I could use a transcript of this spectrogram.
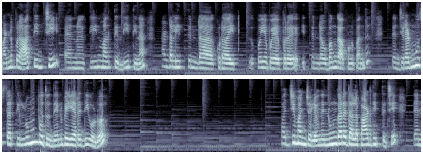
ಮಣ್ಣು ಪೂರ ಆತಿಜ್ಜಿ ಯಾನ್ ಕ್ಲೀನ್ ಮಲ್ತಿ ದೀತಿನ. ಅಂಡಲ್ಲಿ ಇತ್ತಂಡ ಕೂಡ ಇಟ್ಟು ಪೊಯ್ಯ ಪೊಯ್ಯ ಪುರ ಇತ್ತಂಡ ಬಂಗ ಆಪುಂಡು ಬಂದು ಒಂಜಿ ಎರಡು ಮೂರು ಸರ್ತಿ ಲುಂಬುದು ಏನು ಬೇಯರೆ ದೀವೊಡು ಪಜ್ಜಿ ಮಂಜೊಲೆ, ಒಂದು ನುಂಗರದಲ್ಲ ಪಾಡ್ದಿತ್ತಜಿ ದೆನ್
